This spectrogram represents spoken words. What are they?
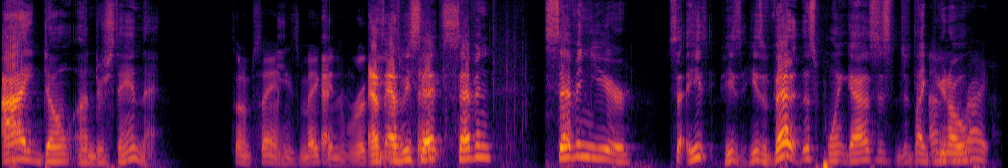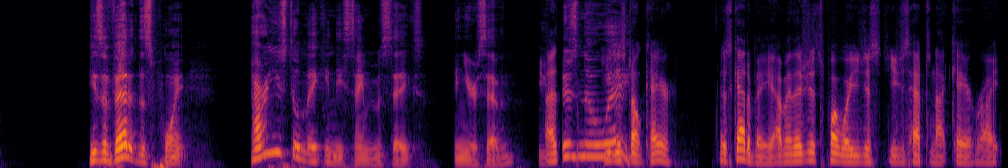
I don't understand that. That's what I'm saying. He's making rookie As as we said, seven seven year. se- He's he's he's a vet at this point, guys. Just, just like you you're know, right. he's a vet at this point. How are you still making these same mistakes in year seven? I- There's no way. You just don't care. There's got to be. I mean, there's just a point where you just you just have to not care, right?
